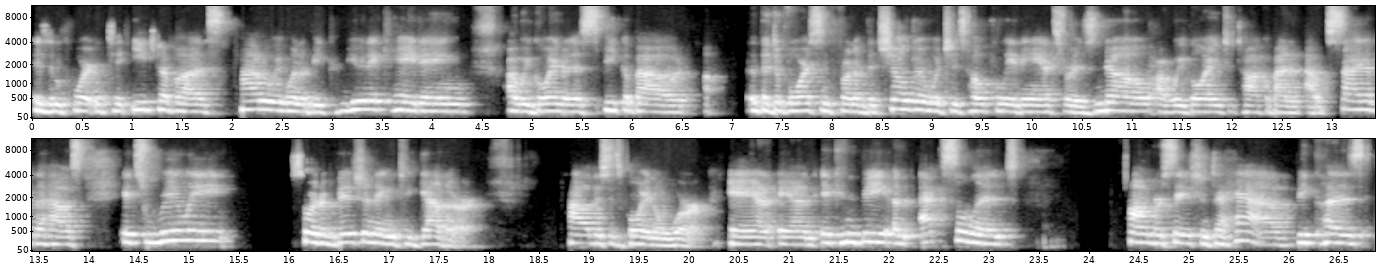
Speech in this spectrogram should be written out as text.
is important to each of us. How do we want to be communicating? Are we going to speak about uh, the divorce in front of the children, which is hopefully the answer is no? Are we going to talk about it outside of the house? It's really sort of visioning together how this is going to work. And, and it can be an excellent conversation to have because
